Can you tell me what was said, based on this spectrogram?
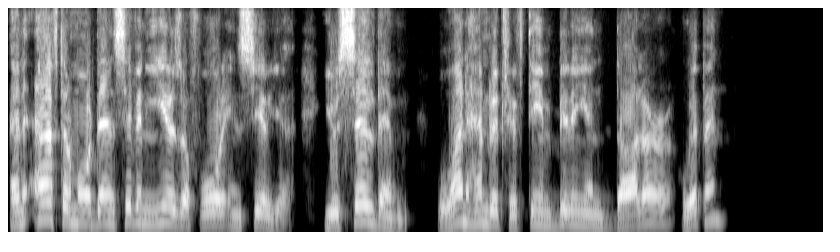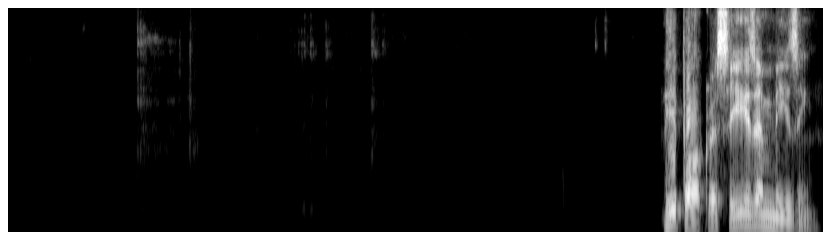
and after more than seven years of war in Syria, you sell them 115 billion dollar weapon? Hypocrisy is amazing.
